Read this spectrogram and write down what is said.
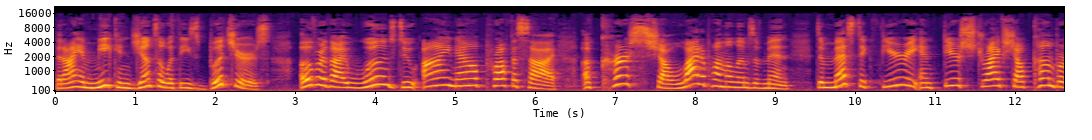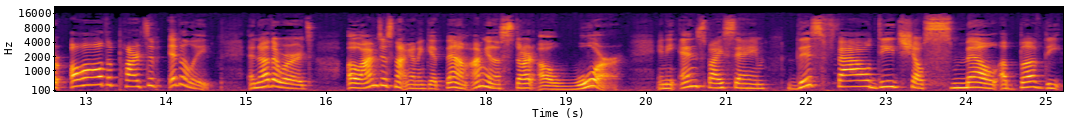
that I am meek and gentle with these butchers. Over thy wounds do I now prophesy. A curse shall light upon the limbs of men. Domestic fury and fierce strife shall cumber all the parts of Italy. In other words, oh, I'm just not going to get them. I'm going to start a war. And he ends by saying, This foul deed shall smell above the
